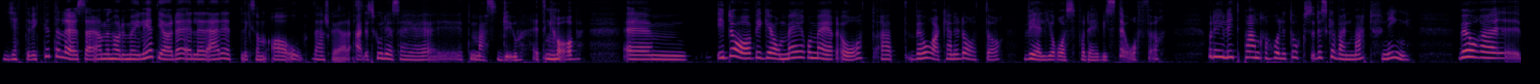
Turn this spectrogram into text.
jätteviktigt eller är det så här, ja, men har du möjlighet att göra det eller är det ett liksom A och O, det här ska göras? Ja, det skulle jag säga är ett must do, ett mm. krav. Um, idag vi går mer och mer åt att våra kandidater väljer oss för det vi står för. Och det är ju lite på andra hållet också, det ska vara en matchning. Våra eh,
